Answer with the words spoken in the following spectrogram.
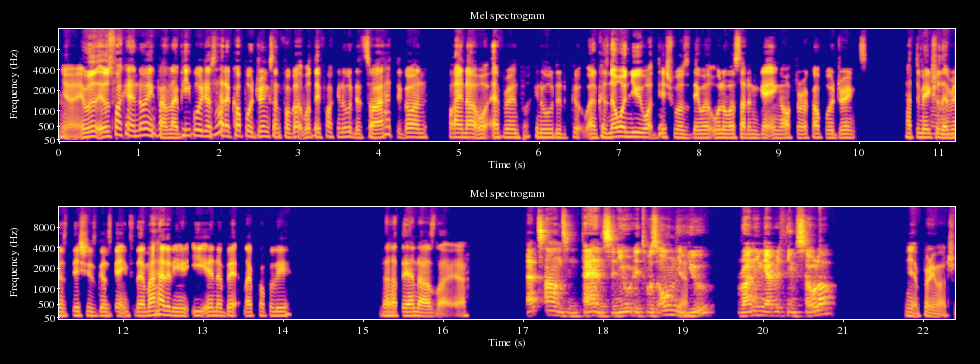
Yeah, it was it was fucking annoying, fam. Like people just had a couple of drinks and forgot what they fucking ordered, so I had to go and find out what everyone fucking ordered because no one knew what dish was they were all of a sudden getting after a couple of drinks. Had to make sure that Mm. everyone's dishes was getting to them. I hadn't even eaten a bit like properly. Then at the end, I was like, yeah, that sounds intense. And you, it was only Yeah. you running everything solo. Yeah, pretty much.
